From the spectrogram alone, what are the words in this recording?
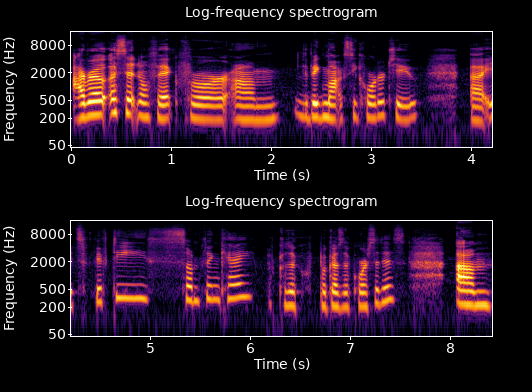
I wrote a Sentinel fic for um, the Big Moxie Quarter Two. Uh, it's fifty something k because of, because of course it is, um,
